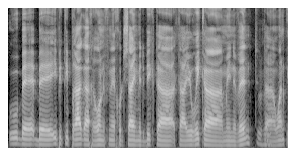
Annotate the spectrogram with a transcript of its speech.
הוא ב-EPT פראג האחרון לפני חודשיים הדביק את ה Eureka main event, את ה-1K.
